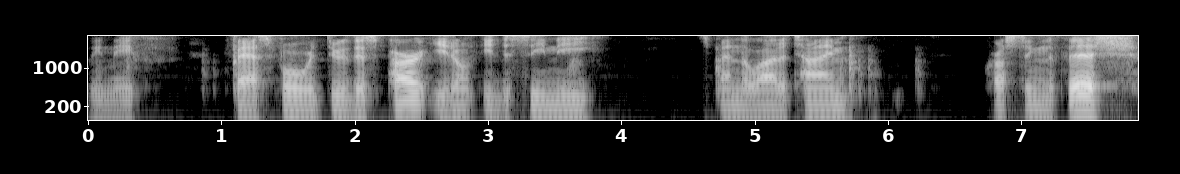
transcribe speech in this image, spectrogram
We may fast forward through this part. You don't need to see me spend a lot of time crusting the fish.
